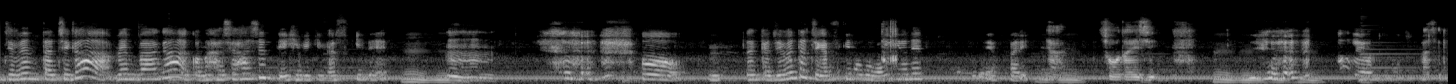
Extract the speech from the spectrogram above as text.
自分たちが、メンバーが、このハシハシっていう響きが好きで、うんうんうんうん。もう、うんなんか自分たちが好きなのがいいよねってやっぱり。うんいや超大事。うんうんうんうん。そうだよ。マジで。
